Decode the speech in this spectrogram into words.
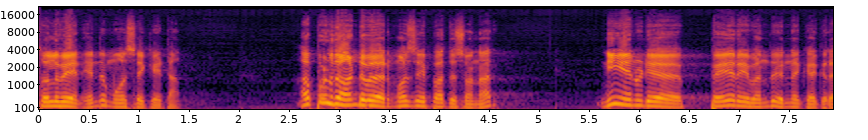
சொல்லுவேன்? என்று மோசை கேட்டான். அப்பொழுது ஆண்டவர் மோசையை பார்த்து சொன்னார் நீ என்னுடைய பெயரை வந்து என்ன கேட்குற?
